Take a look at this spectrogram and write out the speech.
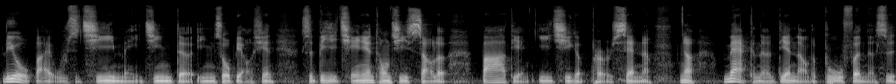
六百五十七亿美金的营收表现，是比起前一年同期少了八点一七个 percent 啊。那 Mac 呢电脑的部分呢是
